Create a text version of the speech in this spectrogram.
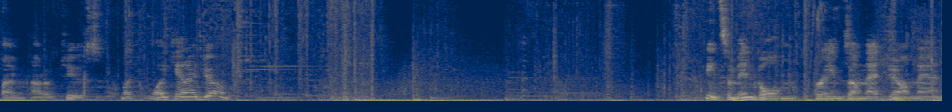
I'm out of juice. Like, why can't I jump? Need some invuln frames on that jump, man.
